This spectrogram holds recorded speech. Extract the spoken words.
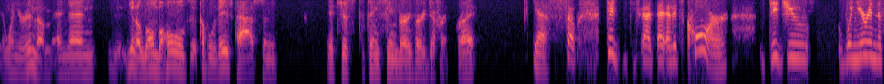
when you're in them, and then, you know, lo and behold, a couple of days pass, and it just things seem very, very different, right? Yes. So, did at, at its core, did you, when you're in this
